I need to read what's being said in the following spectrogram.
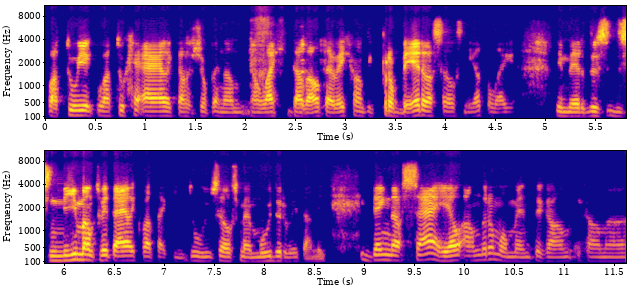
wat doe je, wat doe je eigenlijk als job? En dan, dan leg je dat altijd weg, want ik probeer dat zelfs niet uit te leggen. Niet meer. Dus, dus niemand weet eigenlijk wat ik doe. Zelfs mijn moeder weet dat niet. Ik denk dat zij heel andere momenten gaan, gaan, uh,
